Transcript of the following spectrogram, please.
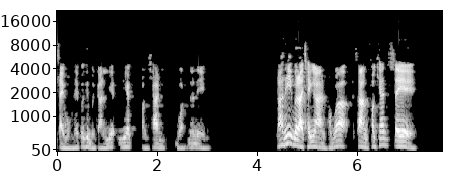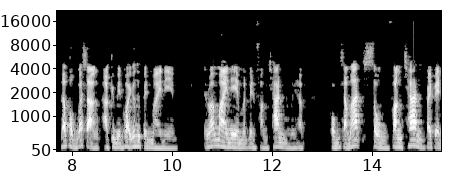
ใส่วงเล็บก็คือเหมือนการเรียกเรียกฟังก์ชัน what นั่นเอง แล้วนี้เวลาใช้งานผมก็สั่งฟังก์ชัน say แล้วผมก็สั่ง argument เข้าไปก็คือเป็น my name เห็นว่า my name มันเป็นฟังก์ชันถูกไหมครับ ผมสามารถส่งฟังก์ชันไปเป็น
